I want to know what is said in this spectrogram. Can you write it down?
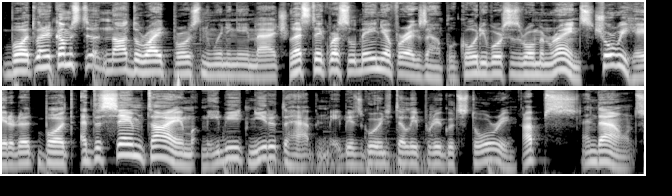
But when it comes to not the right person winning a match, let's take WrestleMania for example, Cody versus Roman Reigns. Sure, we hated it, but at the same time, maybe it needed to happen. Maybe it's going to tell a pretty good story. Ups and downs.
